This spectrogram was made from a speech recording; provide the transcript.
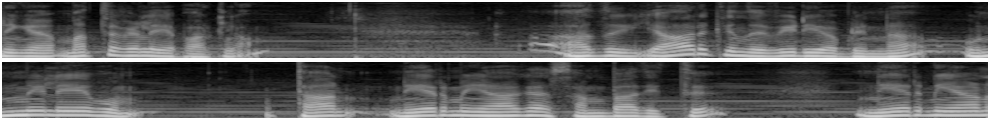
நீங்கள் மற்ற வேலையை பார்க்கலாம். அது யாருக்கு இந்த வீடியோ அப்படின்னா உண்மையிலேயும் தான் நேர்மையாக சம்பாதித்து நேர்மையான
